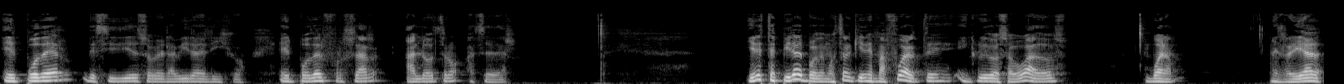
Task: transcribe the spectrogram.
El poder decidir sobre la vida del hijo. El poder forzar al otro a ceder. Y en esta espiral, por demostrar quién es más fuerte, incluidos los abogados, bueno, en realidad,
